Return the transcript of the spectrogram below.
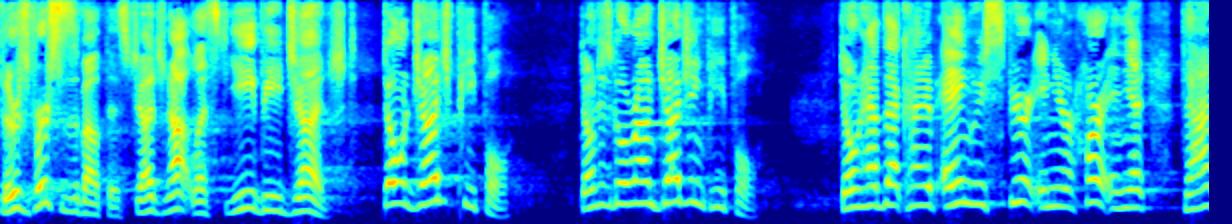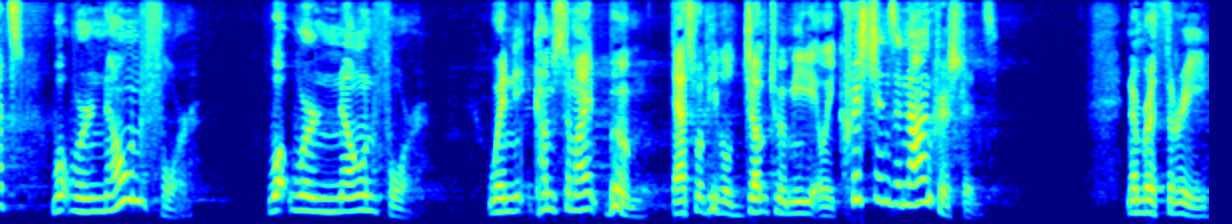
there's verses about this. Judge not, lest ye be judged. Don't judge people. Don't just go around judging people. Don't have that kind of angry spirit in your heart. And yet, that's what we're known for. What we're known for. When it comes to mind, boom, that's what people jump to immediately Christians and non Christians. Number three,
